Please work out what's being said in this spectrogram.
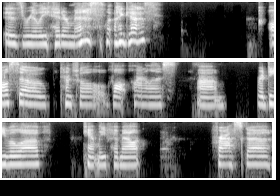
is really hit or miss, I guess. Also, potential vault finalists. Um, Radivilov, can't leave him out. Frasca,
